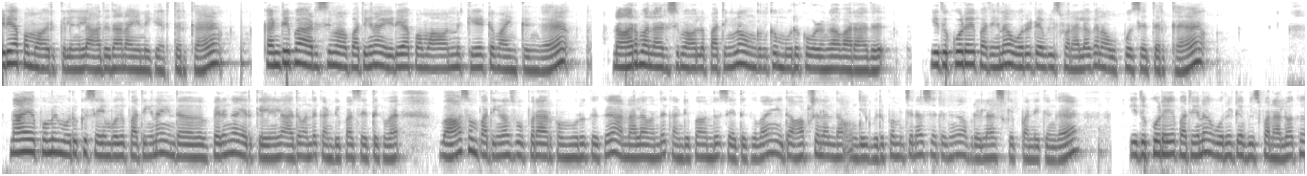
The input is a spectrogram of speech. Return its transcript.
இடியாப்ப மாவு இருக்கு இல்லைங்களா? அதுதான் நான் இன்றைக்கி எடுத்திருக்கேன். கண்டிப்பாக அரிசி மாவு பார்த்திங்கன்னா இடியாப்ப மாவுன்னு கேட்டு வாங்கிக்கோங்க. நார்மல் அரிசி மாவில் பார்த்திங்கன்னா உங்களுக்கு முறுக்கு ஒழுங்காக வராது. இது கூட பார்த்திங்கன்னா ஒரு டேபிள் ஸ்பூன் அளவுக்கு நான் உப்பு சேர்த்துருக்கேன். நான் எப்போவுமே முறுக்கு செய்யும்போது பார்த்தீங்கன்னா இந்த பெருங்காயம் இருக்கு இல்லைங்களா அது வந்து கண்டிப்பாக சேர்த்துக்குவேன். வாசம் பார்த்தீங்கன்னா சூப்பராக இருக்கும் முறுக்குக்கு. அதனால் வந்து கண்டிப்பாக வந்து சேர்த்துக்குவேன். இது ஆப்ஷனல் தான். உங்களுக்கு விருப்பம் சேர்த்துக்கோங்க. சேர்த்துக்குங்க அப்படிலாம் ஸ்கிப் பண்ணிக்கோங்க. இது கூடயே பார்த்தீங்கன்னா ஒரு டேபிள் ஸ்பூன் அளவுக்கு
